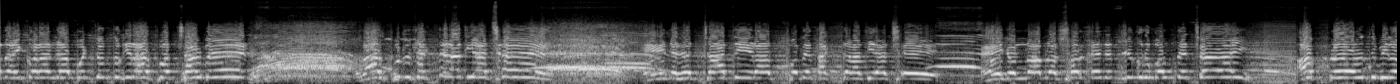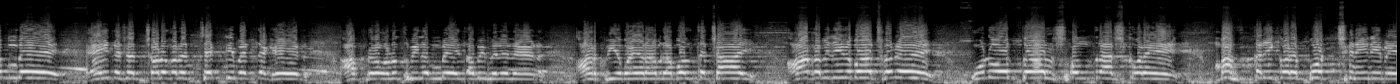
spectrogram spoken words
আদায় করার না পর্যন্ত কি রাজপথ ছাড়বেন? রাজপথে থাকতে রাজি আছে। এই দেশের জাতি রাজপথে থাকতে রাজি আছে। এই জন্য আমরা সরকারের যেগুলো বলতে চাই, আপনারা অনতিবিলম্বে এই দেশের জনগণের সেন্টিমেন্ট দেখেন। আপনারা অনতিবিলম্বে দাবি মেনে নেন। আর প্রিয় ভাইয়ের, আমরা বলতে চাই, আগামী নির্বাচনে কোন দল সন্ত্রাস করে মাস্তারি করে ভোট ছিনিয়ে নেবে।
